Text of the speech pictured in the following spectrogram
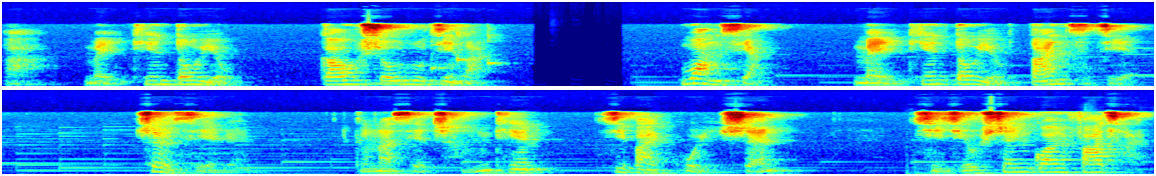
啊，每天都有高收入进来，妄想每天都有单子接。这些人跟那些成天祭拜鬼神、祈求升官发财、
